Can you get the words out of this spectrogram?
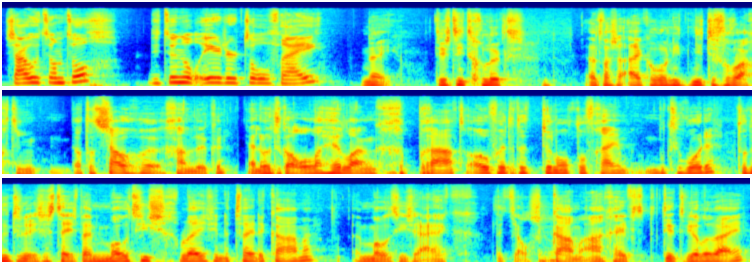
Zou het dan toch? Die tunnel eerder tolvrij? Nee, het is niet gelukt. Het was eigenlijk niet, niet de verwachting dat het zou eh, gaan lukken. er wordt ook al heel lang gepraat over dat de tunnel tolvrij moet worden. Tot nu toe is er steeds bij moties gebleven in de Tweede Kamer. Een motie is eigenlijk dat je als Kamer aangeeft, dit willen wij.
